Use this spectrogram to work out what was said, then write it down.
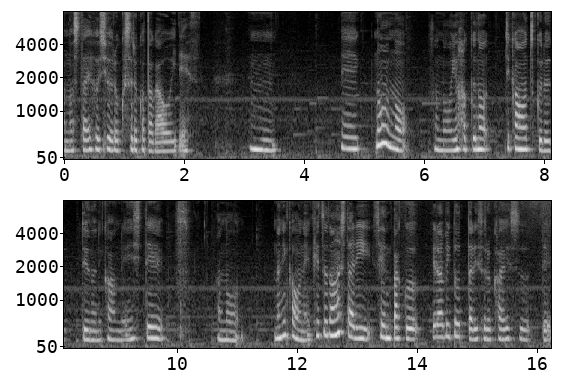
あのスタイフ収録することが多いです。うん、で脳のその余白の時間を作るっていうのに関連してあの何かをね決断したり選択選び取ったりする回数って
